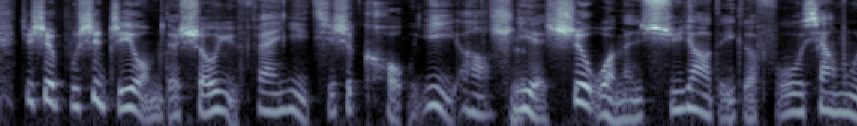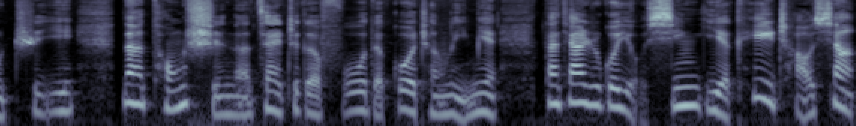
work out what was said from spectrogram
就是不是只有我们的手语翻译，其实口译啊是也是我们需要的一个服务项目之一。那同时呢，在这个服务的过程里面，大家如果有心，也可以朝向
